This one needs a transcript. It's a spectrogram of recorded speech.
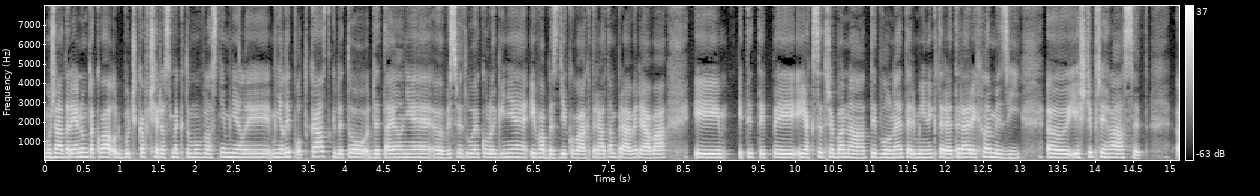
Možná tady jenom taková odbočka. Včera jsme k tomu vlastně měli, měli podcast, kde to detailně vysvětluje kolegyně Iva Bezděková, která tam právě dává i, i ty typy, jak se třeba na ty volné termíny, které teda rychle mizí, eh, ještě přihlásit. Eh,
